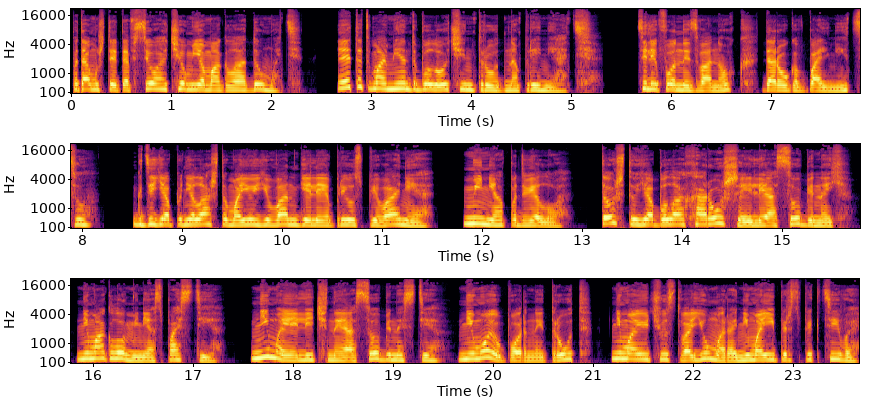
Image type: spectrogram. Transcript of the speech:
потому что это все, о чем я могла думать. Этот момент был очень трудно принять. Телефонный звонок, дорога в больницу, где я поняла, что мое Евангелие преуспевания меня подвело. То, что я была хорошей или особенной, не могло меня спасти. Ни мои личные особенности, ни мой упорный труд, ни моё чувство юмора, ни мои перспективы.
